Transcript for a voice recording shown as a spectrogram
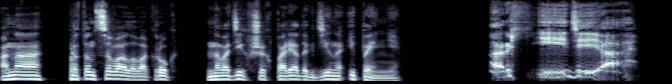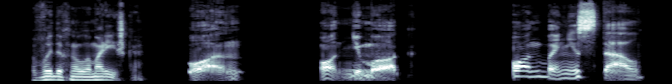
Она протанцевала вокруг наводивших порядок Дина и Пенни. «Орхидия!» — выдохнула Маришка. «Он... он не мог. Он бы не стал».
